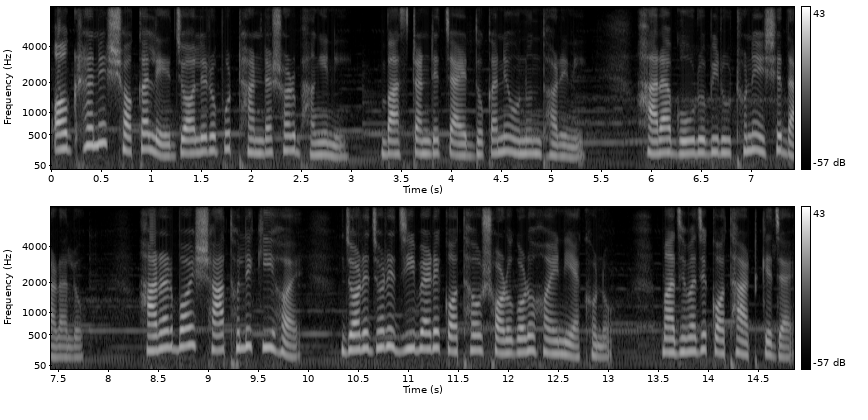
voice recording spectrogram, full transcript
অঘ্রাণের সকালে জলের ওপর ঠান্ডাস্বর ভাঙেনি, বাসস্ট্যান্ডের চায়ের দোকানে উনুন ধরেনি। হারা গৌরবীর উঠোনে এসে দাঁড়াল। হারার বয়স সাত হলে কি হয়? জ্বরে জ্বরে জি বেড়ে কথাও সড়গড় হয়নি এখনও মাঝে মাঝে কথা আটকে যায়।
